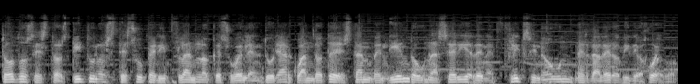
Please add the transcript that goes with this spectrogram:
Todos estos títulos te superinflan lo que suelen durar cuando te están vendiendo una serie de Netflix y no un verdadero videojuego.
